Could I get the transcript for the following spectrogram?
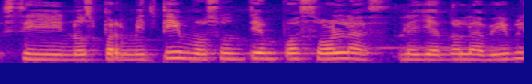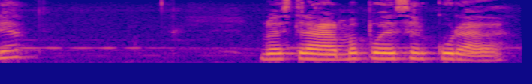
si nos permitimos un tiempo a solas leyendo la Biblia, nuestra alma puede ser curada.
